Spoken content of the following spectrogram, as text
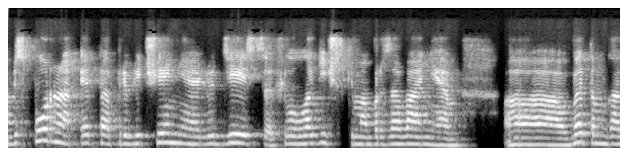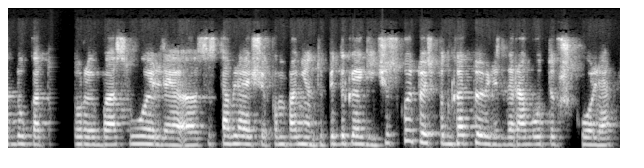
Бесспорно, это привлечение людей с филологическим образованием в этом году, которые бы освоили составляющую компоненту педагогическую, то есть подготовились для работы в школе.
